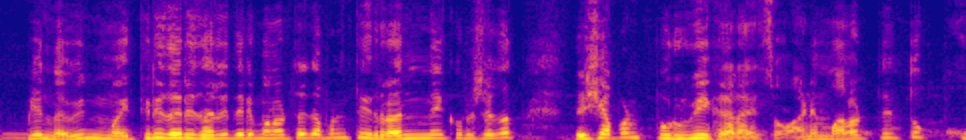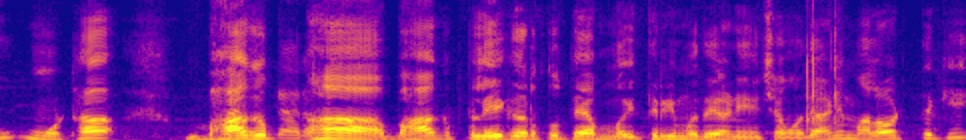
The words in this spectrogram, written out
म्हणजे नवीन मैत्री जरी झाली तरी मला वाटतं की आपण ती रन नाही करू शकत. जशी आपण पूर्वी करायचो. आणि मला वाटतं तो खूप मोठा भाग. हा भाग प्ले करतो त्या मैत्रीमध्ये आणि याच्यामध्ये. आणि मला वाटतं की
